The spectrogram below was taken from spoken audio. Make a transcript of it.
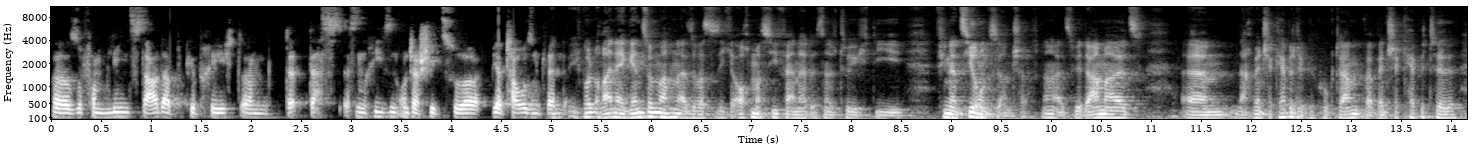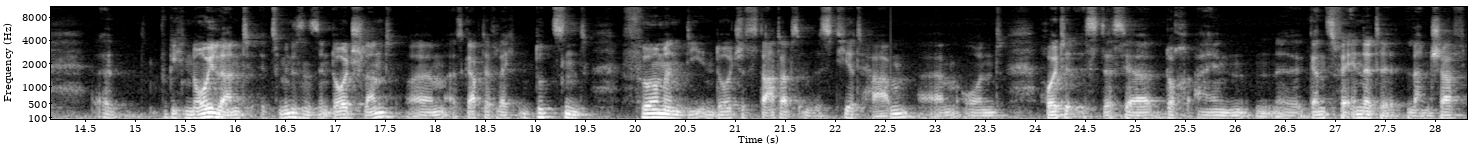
äh, so vom Lean Startup geprägt, ähm, das ist ein Riesenunterschied zur Jahrtausendwende. Ich wollte noch eine Ergänzung machen. Also was sich auch massiv verändert, ist natürlich die Finanzierungslandschaft. Ne? Als wir damals ähm, nach Venture Capital geguckt haben, war Venture Capital äh, wirklich Neuland, zumindest in Deutschland. Ähm, es gab da vielleicht ein Dutzend Firmen, die in deutsche Startups investiert haben. Ähm, und heute ist das ja doch eine ganz veränderte Landschaft.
